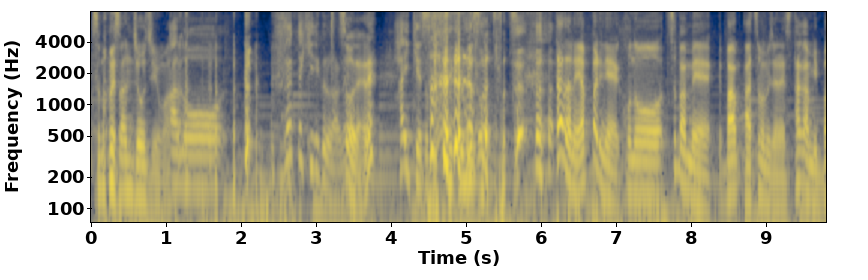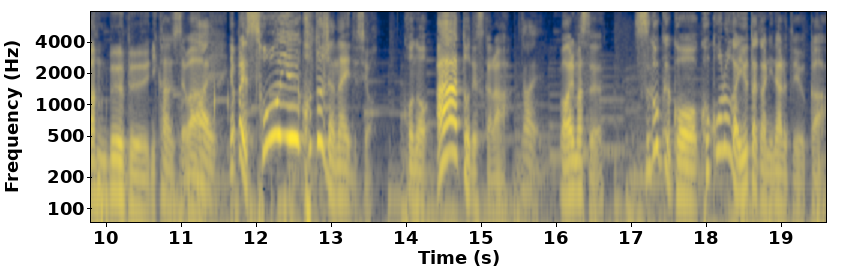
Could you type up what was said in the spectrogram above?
燕三条人は。あのー絶対聞いてくるからね。そうだよね。背景とか聞いてくるそうそうそう。ただねやっぱりねこの燕バンあ燕じゃないです。田上バンブーブーに関しては、はい。やっぱりそういうことじゃないですよ。このアートですから。はい。わかります？すごくこう心が豊かになるというか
